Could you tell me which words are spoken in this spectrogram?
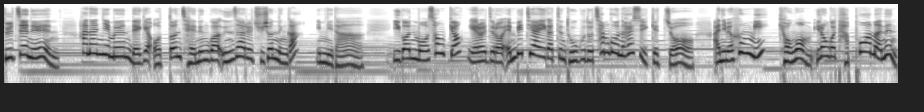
둘째는 하나님은 내게 어떤 재능과 은사를 주셨는가? 입니다. 이건 뭐 성격, 예를 들어 MBTI 같은 도구도 참고는 할 수 있겠죠. 아니면 흥미, 경험 이런 걸 다 포함하는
